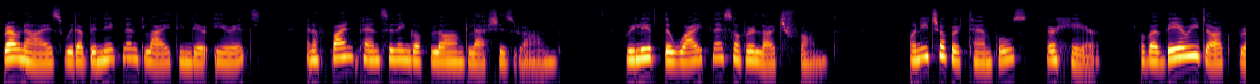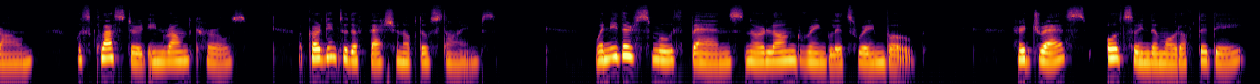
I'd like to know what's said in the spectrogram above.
Brown eyes with a benignant light in their irids, and a fine penciling of long lashes round, relieved the whiteness of her large front. On each of her temples, her hair, of a very dark brown, was clustered in round curls, according to the fashion of those times, when neither smooth bands nor long ringlets were in vogue. Her dress, also in the mode of the day,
